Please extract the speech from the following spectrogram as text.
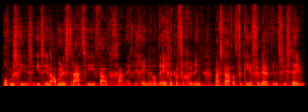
Of misschien is er iets in de administratie fout gegaan. Heeft diegene wel degelijk een vergunning, maar staat dat verkeerd verwerkt in het systeem.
